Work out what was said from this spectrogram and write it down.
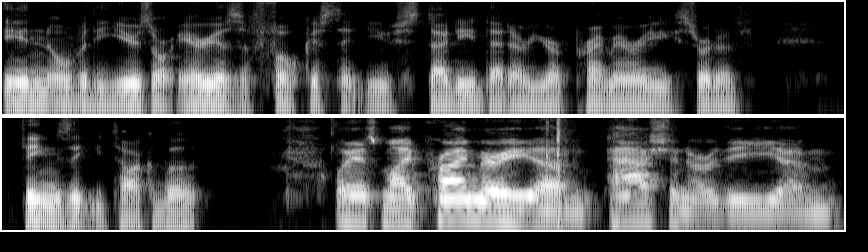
in over the years, or areas of focus that you've studied that are your primary sort of things that you talk about? Oh yes, my primary um, passion, are the um,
